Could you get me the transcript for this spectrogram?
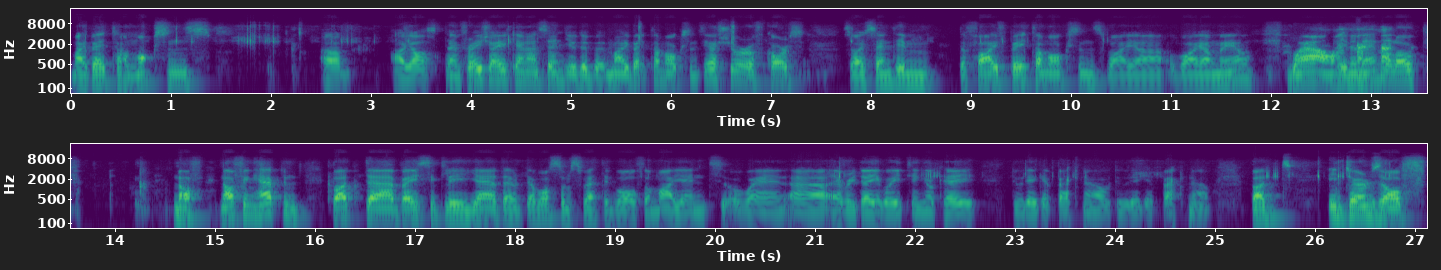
my beta moxons, um, I asked Dan Frazier, "Hey, can I send you the my beta moxons?" Yeah, sure, of course. So I sent him the five beta moxons via via mail. Wow! in an envelope. no, nothing happened, but uh, basically, yeah, there there was some sweat involved on my end when uh, every day waiting. Okay, do they get back now? Do they get back now? But in terms of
